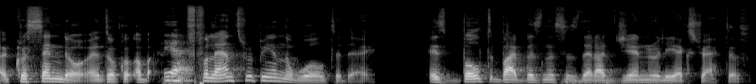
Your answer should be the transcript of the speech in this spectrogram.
uh, crescendo and talk about yeah. philanthropy in the world today is built by businesses that are generally extractive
